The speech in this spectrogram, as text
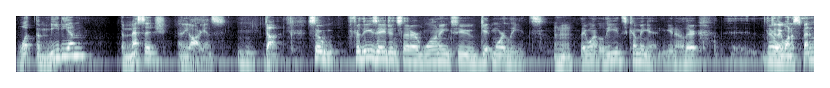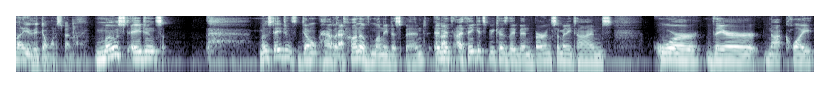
what the medium, the message, and the audience. Done. So for these agents that are wanting to get more leads, Mm-hmm. they want leads coming in. You know, they're they're Do they want to spend money or they don't want to spend money? most agents most agents don't have a ton of money to spend and Okay. it's, i think it's because they've been burned so many times or they're not quite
